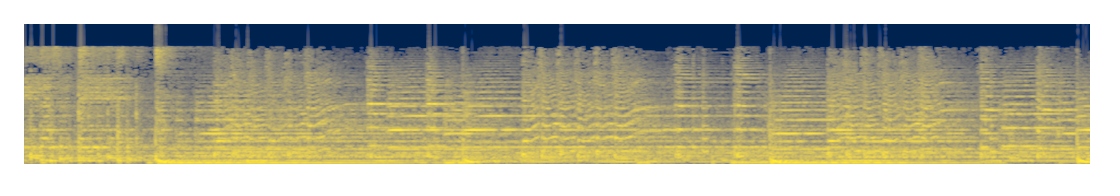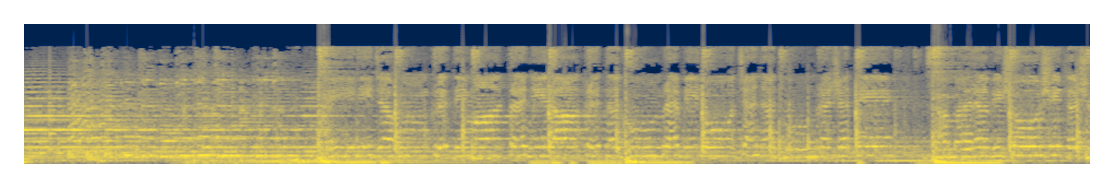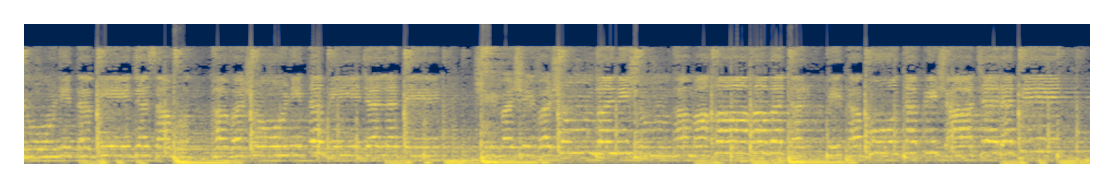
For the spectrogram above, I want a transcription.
निराकृत धूम्र धूम्रशते समर विशोषित शोणित बीज समुद्भव शोणित बीजलते शिव शिव शुम्भ निशुम्भ महाहवतर्पित भूत पिशाचरते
